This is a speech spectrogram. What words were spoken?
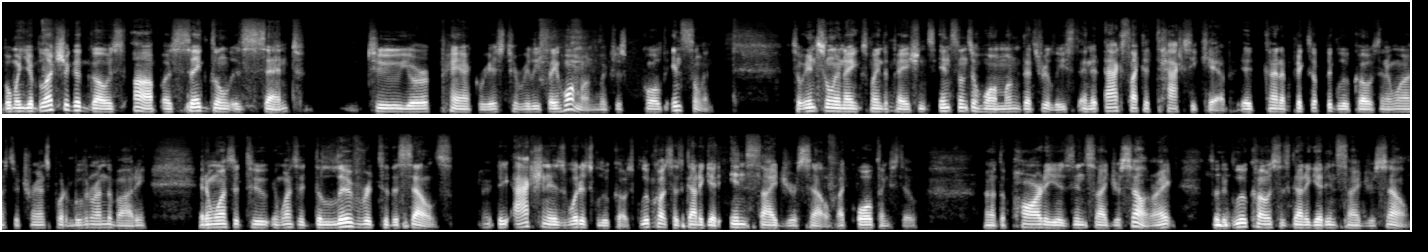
But when your blood sugar goes up, a signal is sent to your pancreas to release a hormone, which is called insulin. So insulin, I explain to patients, insulin's a hormone that's released and it acts like a taxi cab. It kind of picks up the glucose and it wants to transport and move it around the body. And it wants it to, it wants to deliver it to the cells. The action is what is glucose? Glucose has got to get inside your cell, like all things do. Uh, the party is inside your cell, right? So the mm-hmm. glucose has got to get inside your cell.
